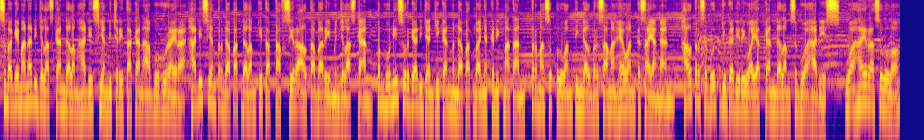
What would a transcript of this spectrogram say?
Sebagaimana dijelaskan dalam hadis yang diceritakan Abu Hurairah. Hadis yang terdapat dalam kitab tafsir Al-Tabari menjelaskan, penghuni surga dijanjikan mendapat banyak kenikmatan, termasuk peluang tinggal bersama hewan kesayangan. Hal tersebut juga diriwayatkan dalam sebuah hadis. Wahai Rasulullah,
